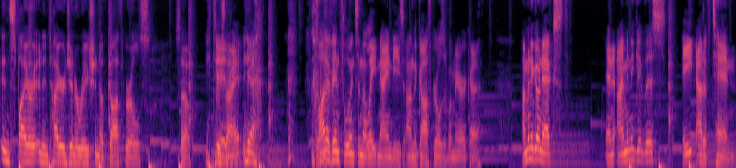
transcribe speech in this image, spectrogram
inspire an entire generation of goth girls. So It did, right? Yeah. a lot of influence in the late 90s on the goth girls of America. I'm going to go next, and I'm going to give this 8 out of 10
